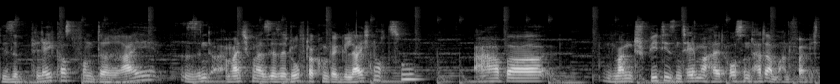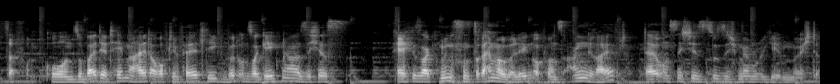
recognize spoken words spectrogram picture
diese Playcost von drei sind manchmal sehr, sehr doof. Da kommen wir gleich noch zu. Aber man spielt diesen Thema halt aus und hat am Anfang nichts davon. Und sobald der Thema halt auch auf dem Feld liegt, wird unser Gegner sich es ehrlich gesagt mindestens dreimal überlegen, ob er uns angreift, da er uns nicht diese zusätzliche Memory geben möchte.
